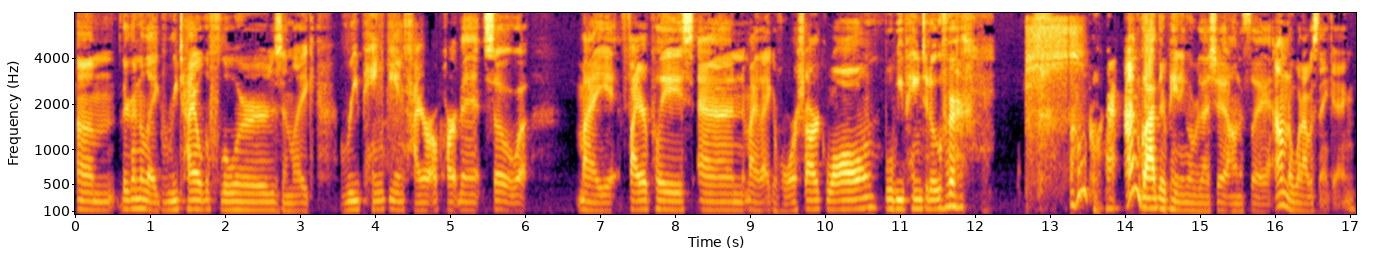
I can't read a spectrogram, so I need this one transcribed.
Um they're to like retile the floors and like repaint the entire apartment. So uh, my fireplace and my like Rorschach wall will be painted over. I'm glad, I'm glad they're painting over that shit, honestly. I don't know what I was thinking.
